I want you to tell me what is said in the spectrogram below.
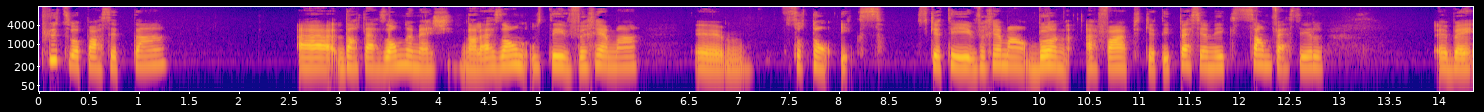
plus tu vas passer de temps à, dans ta zone de magie, dans la zone où tu es vraiment euh, sur ton X, ce que tu es vraiment bonne à faire, puis que tu es passionné, qui te semble facile, eh bien,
